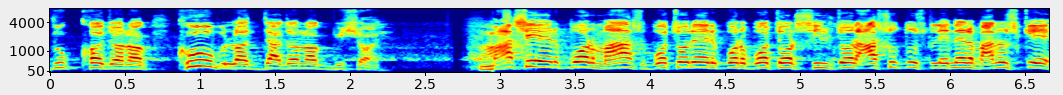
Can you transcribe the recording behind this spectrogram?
দুঃখজনক, খুব লজ্জাজনক বিষয়। মাসের পর মাস, বছরের পর বছর শিলচর আশুতোষ লেনের মানুষকে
